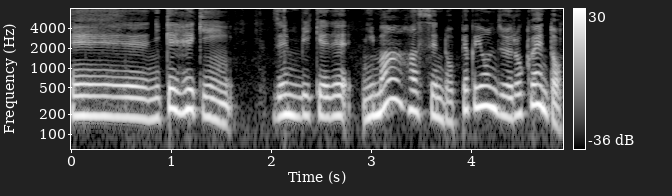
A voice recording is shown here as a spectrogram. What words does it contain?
えー、日経平均全引けで28,646円と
